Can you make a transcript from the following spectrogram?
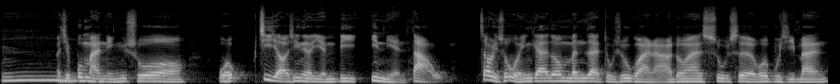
嗯，而且不瞒您说哦，我技巧性的延毕一年大五，照理说我应该都闷在图书馆啊，都在宿舍或补习班。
